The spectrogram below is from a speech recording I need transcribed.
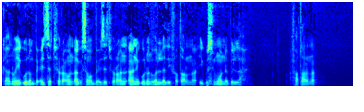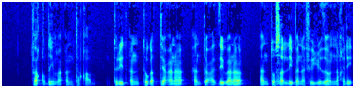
كانوا يقولون بعزة فرعون أقسموا بعزة فرعون. الآن يقولون والذي فطرنا يقسمون بالله. فطرنا. فاقض ما أنت قاض. تريد أن تقطعنا أن تعذبنا أن تصلبنا في جذوع النخل.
